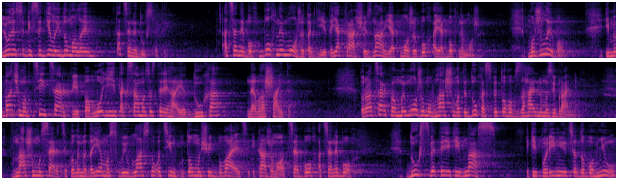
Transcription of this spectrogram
люди собі сиділи і думали, та це не Дух Святий. А це не Бог. Бог не може так діяти. Я краще знаю, як може Бог, а як Бог не може. Можливо. І ми бачимо в цій церкві, Павло її так само застерігає: духа не вгашайте. Дорога церква, ми можемо вгашувати Духа Святого в загальному зібранні, в нашому серці, коли ми даємо свою власну оцінку тому, що відбувається, і кажемо, це Бог, а це не Бог. Дух Святий, який в нас, який порівнюється до вогню,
